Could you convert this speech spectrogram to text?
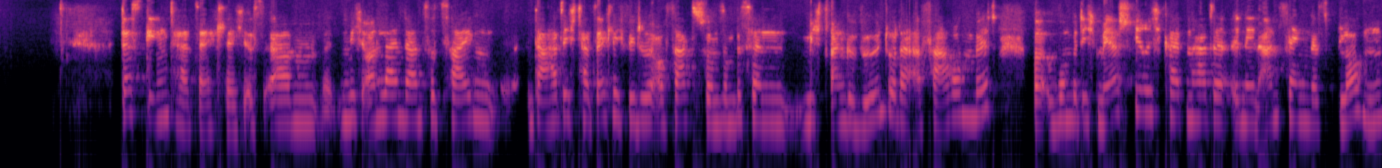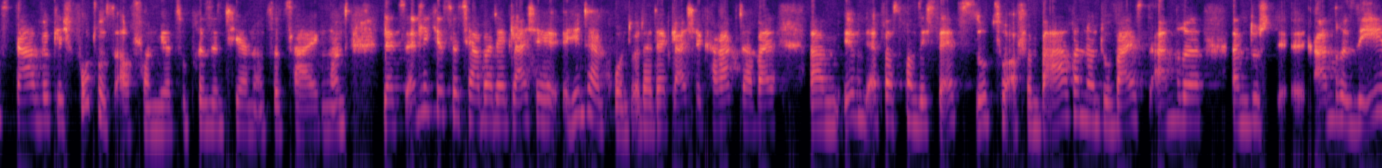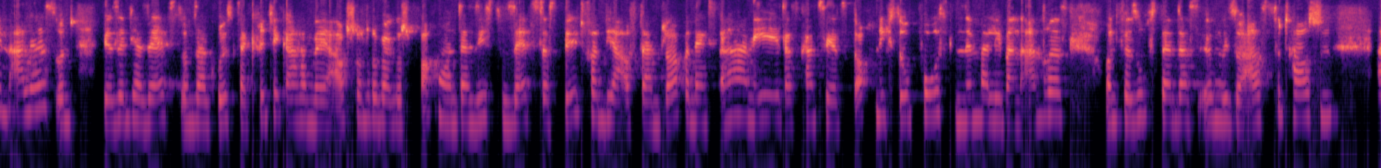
Das ging tatsächlich. Es, ähm, mich online dann zu zeigen, da hatte ich tatsächlich, wie du auch sagst, schon so ein bisschen mich dran gewöhnt oder Erfahrung mit, womit ich mehr Schwierigkeiten hatte in den Anfängen des Bloggens, da wirklich Fotos auch von mir zu präsentieren und zu zeigen. Und letztendlich ist es ja aber der gleiche Hintergrund oder der gleiche Charakter, weil ähm, irgendetwas von sich selbst so zu offenbaren und du weißt, andere, ähm, du, äh, andere sehen alles und wir sind ja selbst unser größter Kritiker, haben wir ja auch auch schon drüber gesprochen und dann siehst du selbst das Bild von dir auf deinem Blog und denkst, ah nee, das kannst du jetzt doch nicht so posten, nimm mal lieber ein anderes und versuchst dann das irgendwie so auszutauschen.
